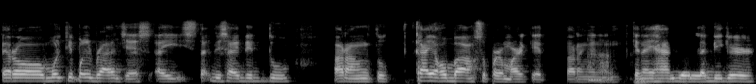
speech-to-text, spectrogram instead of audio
pero multiple branches, I decided to parang to kaya ko ba ang supermarket? Parang uh-huh. ganun. Can I handle a bigger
